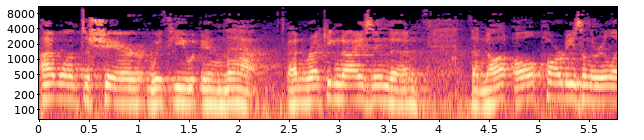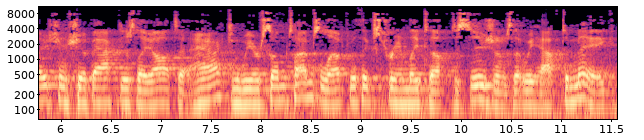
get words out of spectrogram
I want to share with you in that. And recognizing then that not all parties in the relationship act as they ought to act, and we are sometimes left with extremely tough decisions that we have to make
